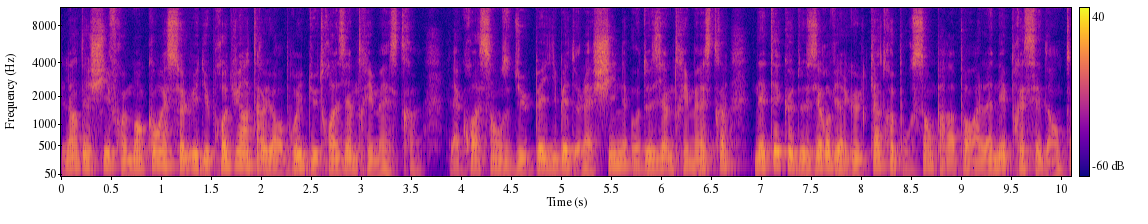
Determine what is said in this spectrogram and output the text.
L'un des chiffres manquants est celui du produit intérieur brut du troisième trimestre. La croissance du PIB de la Chine au deuxième trimestre n'était que de 0,4% par rapport à l'année précédente.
